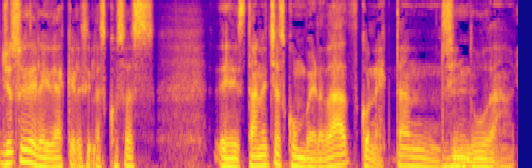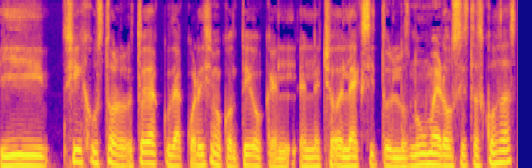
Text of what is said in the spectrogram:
yo soy de la idea que si las cosas eh, están hechas con verdad, conectan sin duda. Y sí, justo estoy de, de acuerdísimo contigo que el, el hecho del éxito y los números y estas cosas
